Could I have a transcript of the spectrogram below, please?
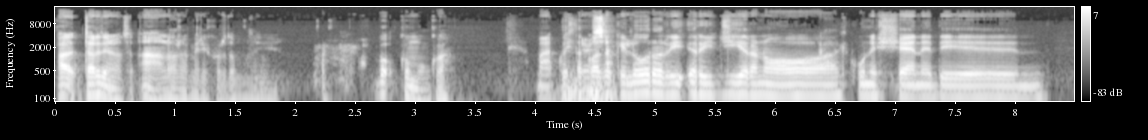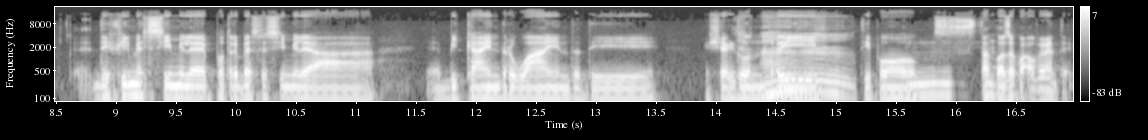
Ah, tardi notte. Ah, allora mi ricordo male io. Boh, comunque. Ma questa cosa che loro ri- rigirano alcune scene de- dei film è simile, potrebbe essere simile a eh, Be Kind Rewind di Michel Gondry, Ah, tipo mm, sta cosa qua, ovviamente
